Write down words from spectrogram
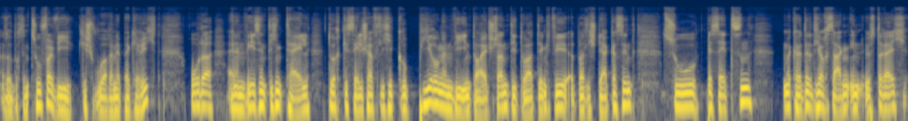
also durch den Zufall wie Geschworene bei Gericht, oder einen wesentlichen Teil durch gesellschaftliche Gruppierungen wie in Deutschland, die dort irgendwie deutlich stärker sind, zu besetzen. Man könnte natürlich auch sagen, in Österreich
